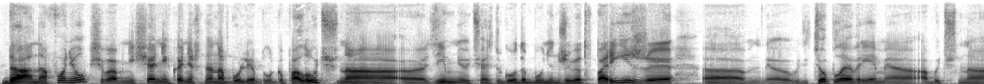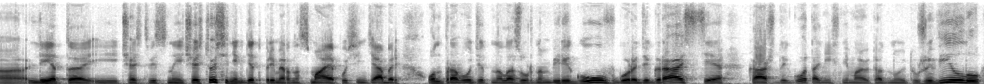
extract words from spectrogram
Да, на фоне общего обнищания, конечно, она более благополучна. Э, зимнюю часть года Бунин живет в Париже. Э, э, теплое время, обычно лето и часть весны, и часть осени, где-то примерно с мая по сентябрь, он проводит на Лазурном берегу, в городе Грассе. Каждый год они снимают одну и ту же виллу,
